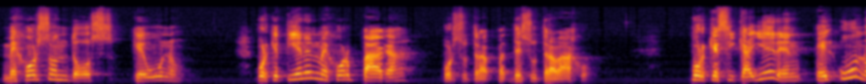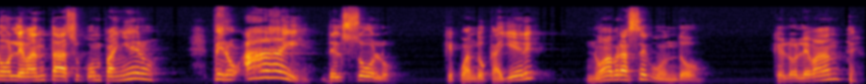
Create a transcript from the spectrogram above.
mejor son dos que uno porque tienen mejor paga por de su trabajo. Porque si cayeren, el uno levanta a su compañero. Pero ay del solo, que cuando cayere, no habrá segundo que lo levante.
